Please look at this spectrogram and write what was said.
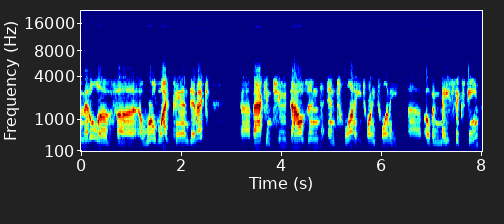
the middle of uh, a worldwide pandemic uh, back in 2020, 2020. Uh, opened May 16th,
